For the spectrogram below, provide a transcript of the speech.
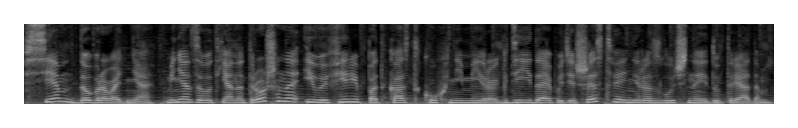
Всем доброго дня! Меня зовут Яна Трошина, и в эфире подкаст «Кухни мира», где еда и путешествия неразлучно идут рядом.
